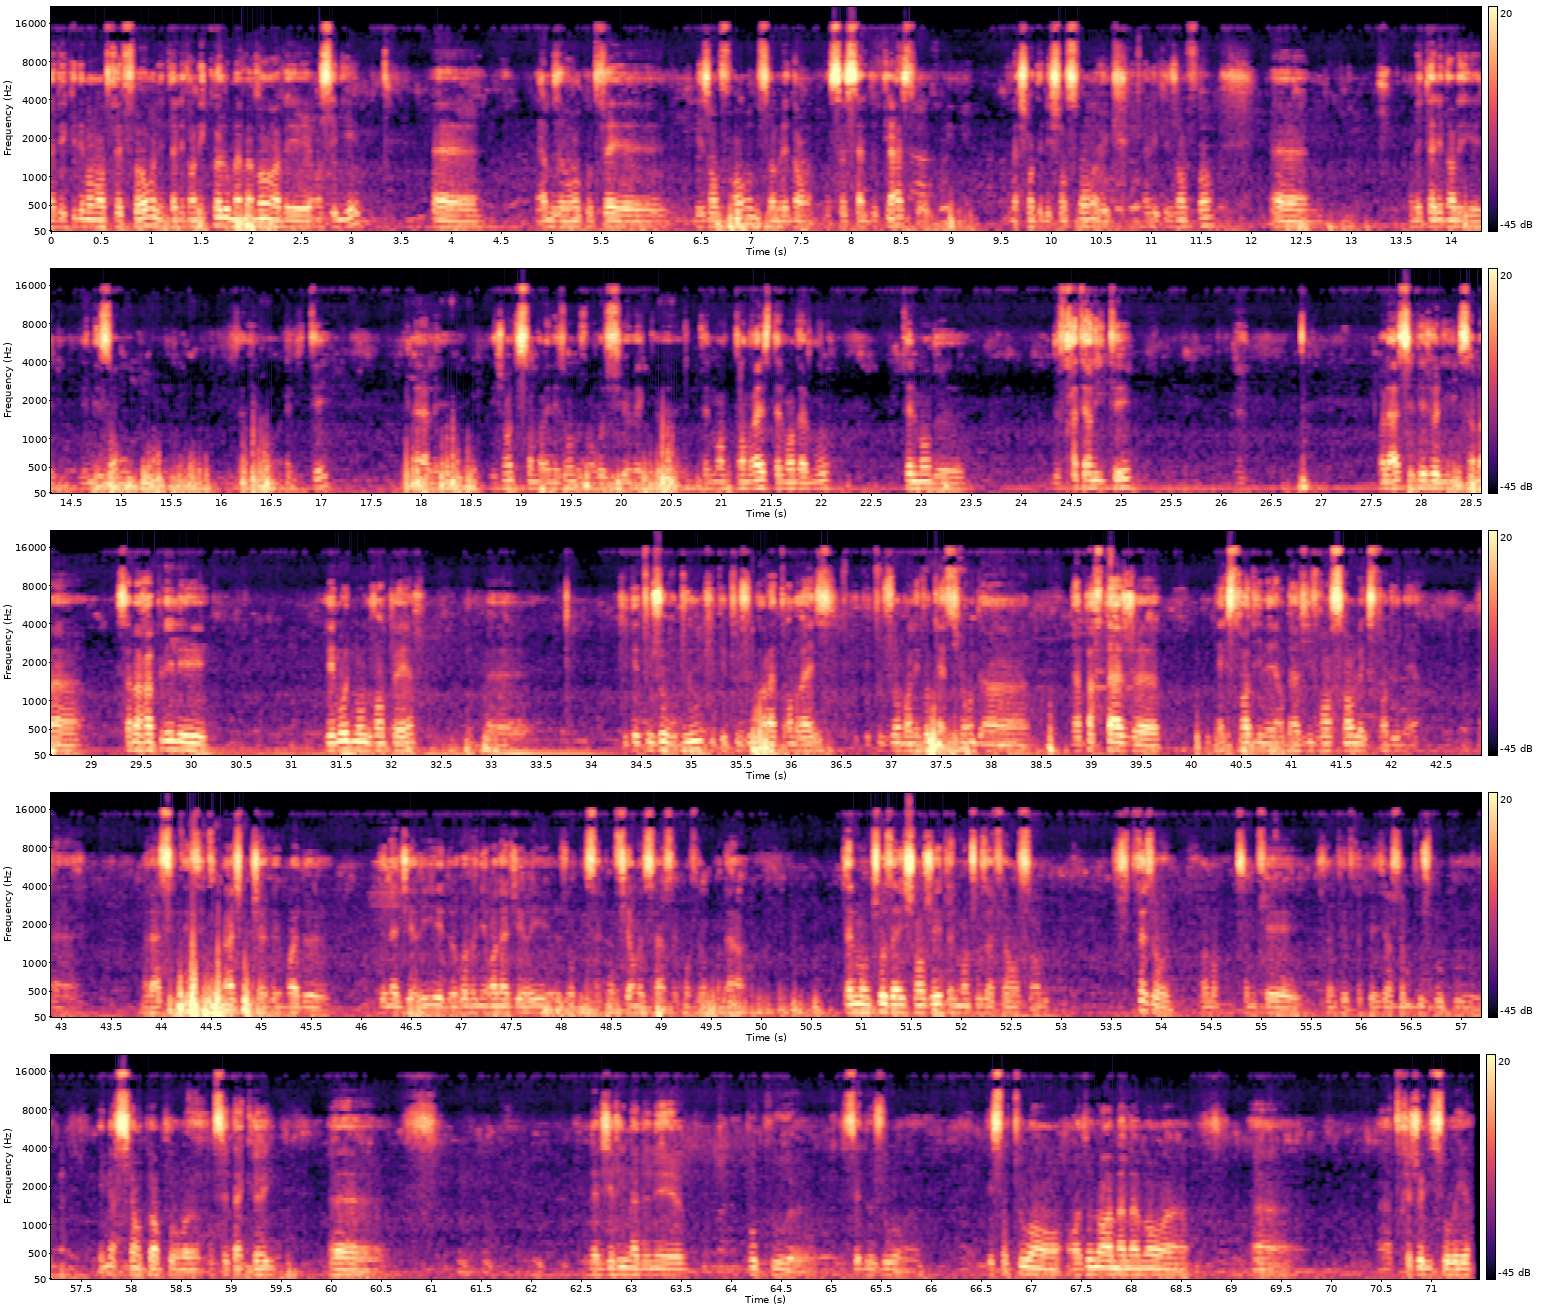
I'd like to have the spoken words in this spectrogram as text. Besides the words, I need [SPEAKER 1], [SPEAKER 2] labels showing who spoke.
[SPEAKER 1] On a vécu des moments très forts. On est allé dans l'école où ma maman avait enseigné. Euh, là, nous avons rencontré euh, les enfants. Nous sommes allés dans, sa salle de classe. On a chanté des chansons avec, les enfants. Euh, on est allé dans les, maisons où nous avions habité. Et là, les, gens qui sont dans les maisons nous ont reçus avec tellement de tendresse, tellement d'amour, tellement de, de fraternité. Voilà, c'était joli. Ça m'a ça m'a rappelé les, les mots de mon grand-père, euh, qui était toujours doux, qui était toujours dans la tendresse, qui était toujours dans l'évocation d'un partage euh, extraordinaire, d'un vivre ensemble extraordinaire. Euh, voilà, c'était cette image que j'avais moi de, de l'Algérie et de revenir en Algérie. Aujourd'hui, ça confirme ça, ça confirme qu'on a tellement de choses à échanger, tellement de choses à faire ensemble. Je suis très heureux, vraiment. Ça me fait, ça me fait très plaisir, ça me touche beaucoup. Et merci encore pour, euh, pour cet accueil. Euh, L'Algérie m'a donné beaucoup euh, ces deux jours. et surtout en, donnant à ma maman un très joli sourire.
